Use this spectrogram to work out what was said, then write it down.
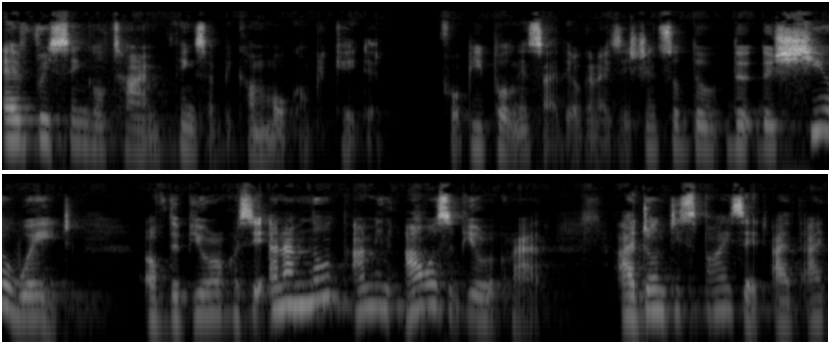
Every single time things have become more complicated for people inside the organization. So the, the, the sheer weight of the bureaucracy, and I'm not, I mean, I was a bureaucrat. I don't despise it. I, I,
